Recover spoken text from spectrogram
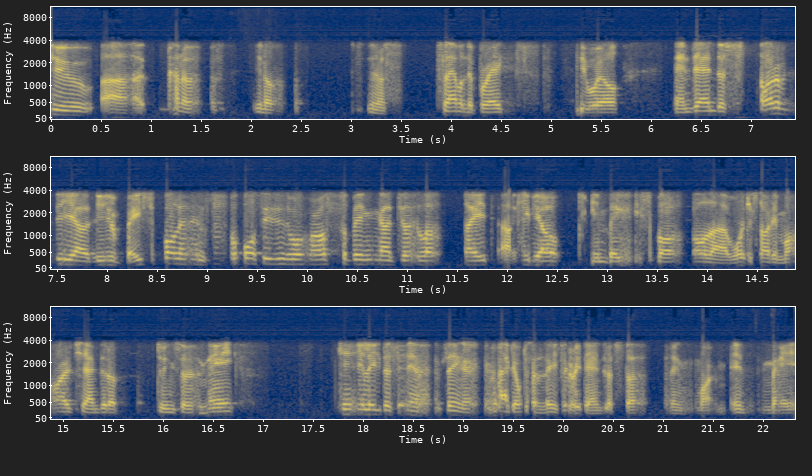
to uh, kind of you know you know slam on the brakes, if you will. And then the start of the uh, new baseball and football seasons were also being uh, delayed. Uh, KBL in baseball uh, was to start in March, ended up doing so in May. K League the same thing. In fact, it was late ended up starting in May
